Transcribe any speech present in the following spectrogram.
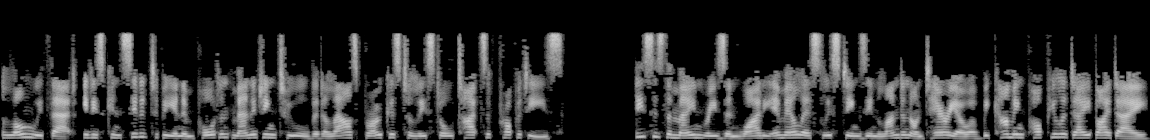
Along with that, it is considered to be an important managing tool that allows brokers to list all types of properties. This is the main reason why the MLS listings in London, Ontario are becoming popular day by day.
